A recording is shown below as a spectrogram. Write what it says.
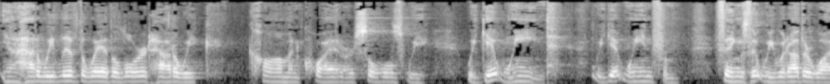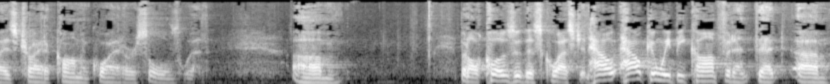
you know, how do we live the way of the Lord? How do we calm and quiet our souls? We, we get weaned. We get weaned from things that we would otherwise try to calm and quiet our souls with. Um, but I'll close with this question. How, how can we be confident that um,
